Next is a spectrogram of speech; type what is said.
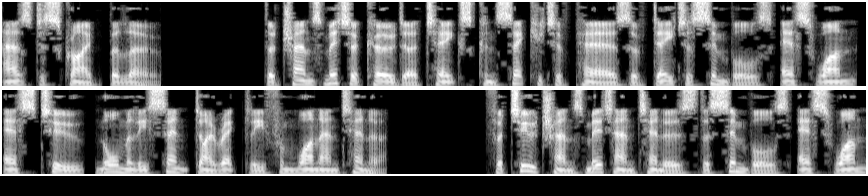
as described below. The transmitter coder takes consecutive pairs of data symbols S1, S2, normally sent directly from one antenna. For two transmit antennas the symbols S1,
